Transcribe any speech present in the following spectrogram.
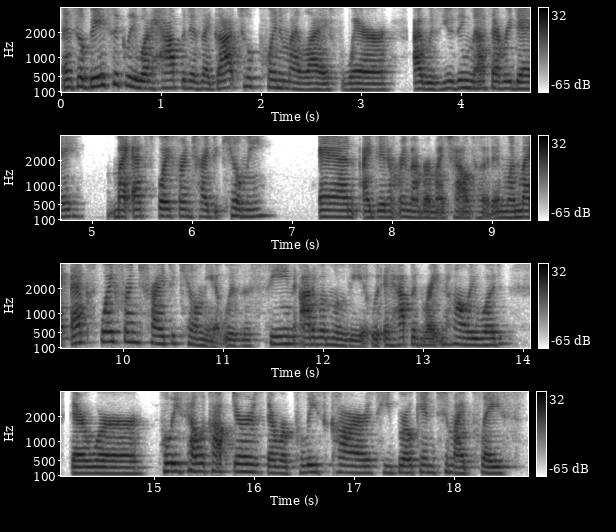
and so basically what happened is i got to a point in my life where i was using meth every day my ex-boyfriend tried to kill me and i didn't remember my childhood and when my ex-boyfriend tried to kill me it was a scene out of a movie it, it happened right in hollywood there were police helicopters there were police cars he broke into my place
